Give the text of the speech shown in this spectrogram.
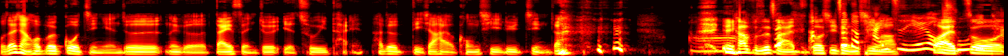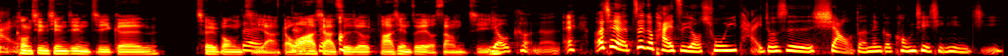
我在想会不会过几年，就是那个 Dyson 就也出一台，它就底下还有空气滤镜这样，哦因为它不是本来只做吸这个尘器吗？牌子也有后来出空气清净机跟吹风机啊，搞不好下次就发现这个有商机。有可能哎、而且这个牌子有出一台就是小的那个空气清净机。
